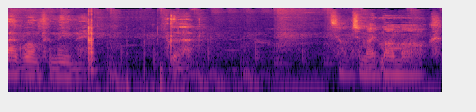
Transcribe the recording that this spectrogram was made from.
Bag one for me, mate. Good luck. Time to make my mark.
